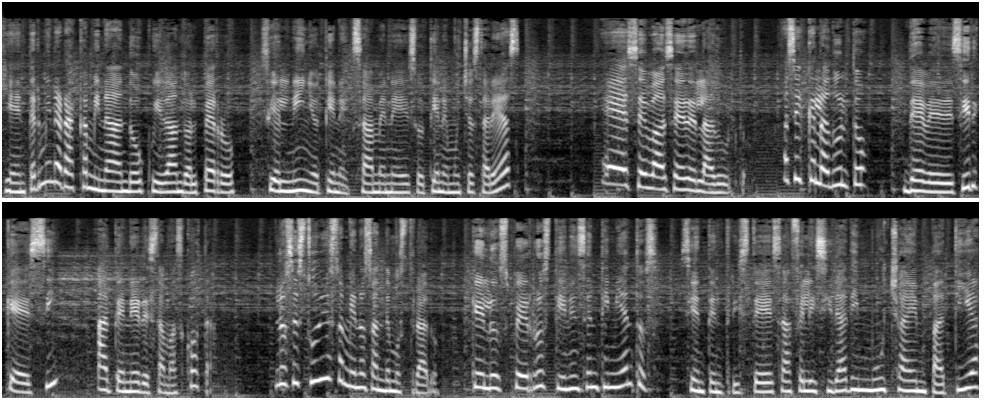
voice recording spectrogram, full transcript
¿quién terminará caminando o cuidando al perro si el niño tiene exámenes o tiene muchas tareas? Ese va a ser el adulto. Así que el adulto debe decir que sí a tener esta mascota. Los estudios también nos han demostrado que los perros tienen sentimientos. Sienten tristeza, felicidad y mucha empatía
